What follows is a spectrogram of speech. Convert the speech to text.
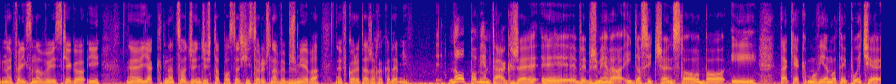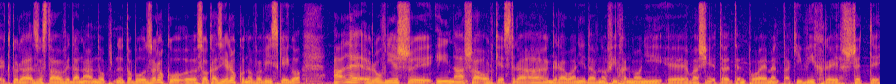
y, Feliksa Nowowiejskiego i y, jak na co dzień gdzieś ta postać historyczna wybrzmiewa w korytarzach Akademii? No, powiem tak, że y, wybrzmiewa i dosyć często, bo i tak jak mówiłem o tej płycie, która została wydana, no, to było z roku, z okazji roku nowowiejskiego, ale również y, i nasza orkiestra grała niedawno w Filharmonii y, właśnie te, ten poemat, taki wichry, szczyty,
